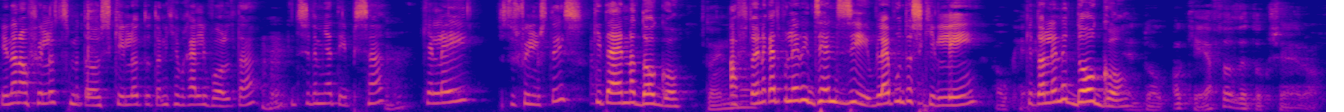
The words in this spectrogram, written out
ήταν ο φίλος της με το σκύλο του, τον είχε βγάλει βόλτα και τους είδε μια τύπισσα και λέει στους φίλους της «Κοίτα ένα doggo». Το είναι- Αυτό είναι κάτι που λένε οι Gen Z. Βλέπουν το σκυλί Οκ. και το λένε doggo. Ε, το- Οκ, αυτό δεν το ξέρω.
